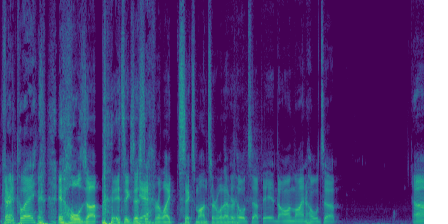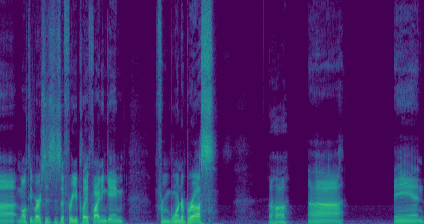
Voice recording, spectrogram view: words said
Okay. Free to play. it holds up. it's existed Yeah. for like six months or whatever. It holds up. The, the online holds up. Uh, MultiVersus is a free to play fighting game from Warner Bros. Uh huh. Uh, and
